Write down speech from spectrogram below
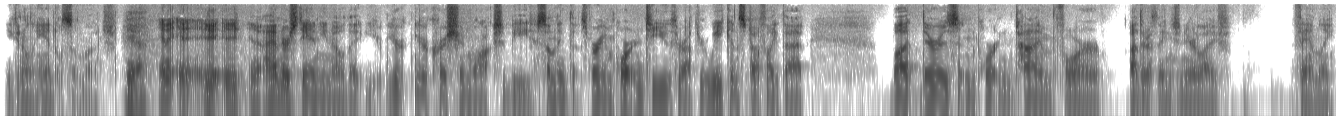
you can only handle so much. Yeah. And it, it, it, I understand, you know, that your, your your Christian walk should be something that's very important to you throughout your week and stuff like that. But there is an important time for other things in your life, family,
